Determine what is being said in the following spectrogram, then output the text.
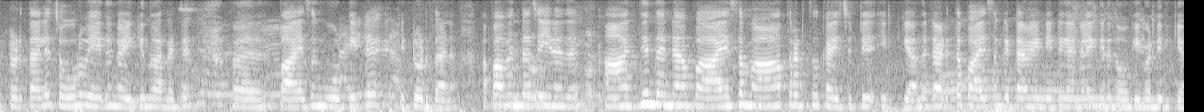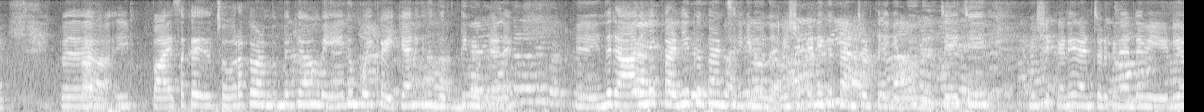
ഇട്ട് കൊടുത്താൽ ചോറ് വേഗം കഴിക്കുന്നു പറഞ്ഞിട്ട് പായസം കൂട്ടിയിട്ട് ഇട്ട് കൊടുത്താണ് അപ്പോൾ അവൻ എന്താ ചെയ്യുന്നത് ആദ്യം തന്നെ ആ പായസം മാത്രം എടുത്ത് കഴിച്ചിട്ട് ഇരിക്കുക. എന്നിട്ട് അടുത്ത പായസം കിട്ടാൻ വേണ്ടിയിട്ട് ഞങ്ങളിങ്ങനെ നോക്കിക്കൊണ്ടിരിക്കുക. ഇപ്പോൾ ഈ പായസമൊക്കെ ചോറൊക്കെ വിളമ്പുമ്പോഴേക്കും അവൻ വേഗം പോയി കഴിക്കാൻ ഇങ്ങനെ ധൃതി കൂട്ടുകയാണ്. ഇന്ന് രാവിലെ കണിയൊക്കെ കാണിച്ചിരിക്കണമെന്ന് വിഷുക്കണിയൊക്കെ കാണിച്ചു കൊടുത്തിരിക്കുന്നു ചേച്ചി വിഷുക്കണി കാണിച്ചു കൊടുക്കണതിന്റെ വീഡിയോ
